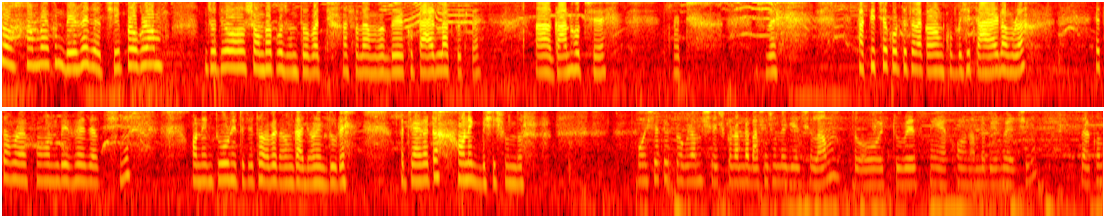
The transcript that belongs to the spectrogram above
তো আমরা এখন বের হয়ে যাচ্ছি। প্রোগ্রাম যদিও সন্ধ্যা পর্যন্ত বাট আসলে আমাদের খুব টায়ার্ড লাগতেছে। গান হচ্ছে বাট আসলে থাকতে ইচ্ছা করতেছে না কারণ খুব বেশি টায়ার্ড আমরা। এ তো আমরা এখন বের হয়ে যাচ্ছি। অনেক দূর হেঁটে যেতে হবে কারণ গাড়ি অনেক দূরে। তো জায়গাটা অনেক বেশি সুন্দর। বৈশাখের প্রোগ্রাম শেষ করে আমরা বাসে চলে গিয়েছিলাম তো একটু রেস্ট নিয়ে এখন আমরা বের হয়েছি। সো এখন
